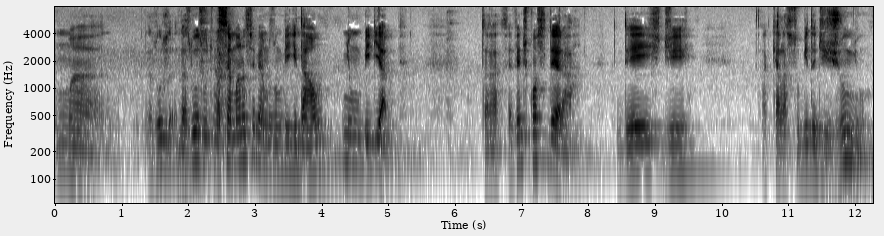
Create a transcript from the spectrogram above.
uma das duas últimas semanas tivemos um big down e um big up. Tá? Se a gente considerar desde aquela subida de junho,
